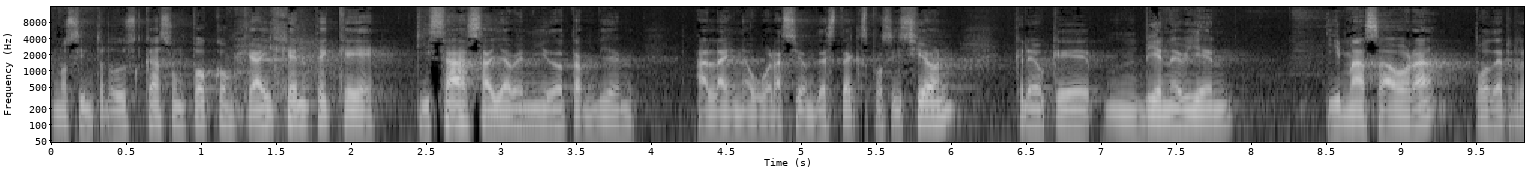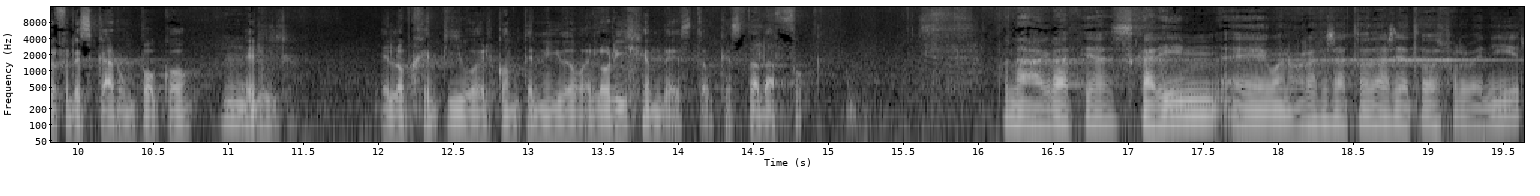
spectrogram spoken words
nos introduzcas un poco, aunque hay gente que quizás haya venido también a la inauguración de esta exposición, creo que mm, viene bien y más ahora poder refrescar un poco mm. el, el, objetivo, el contenido, el origen de esto que está DAFOC. Pues nada, gracias Karim, eh, bueno, gracias a todas y a todos por venir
